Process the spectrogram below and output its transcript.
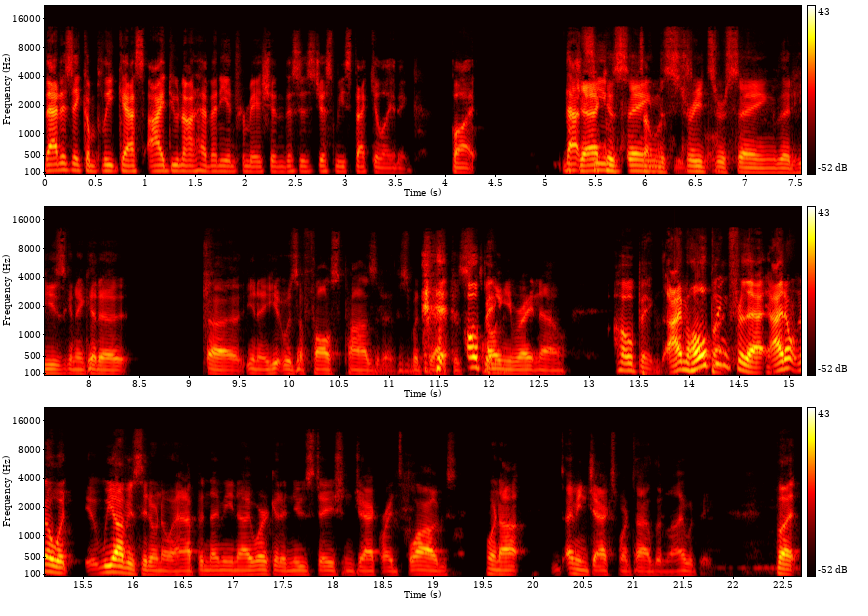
that is a complete guess. I do not have any information. This is just me speculating. But that Jack is saying the streets are saying that he's going to get a, uh, you know, it was a false positive, is what Jack is telling you right now. hoping I'm hoping But- for that. yeah. I don't know what we obviously don't know what happened. I mean, I work at a news station. Jack writes blogs. We're not. I mean, Jack's more dialed than I would be, but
